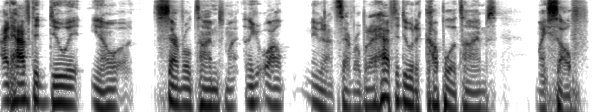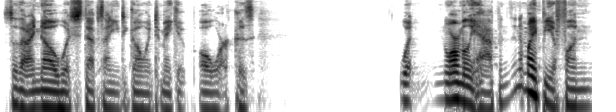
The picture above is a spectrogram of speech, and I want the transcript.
I'd have to do it, you know, several times my like well maybe not several but I'd have to do it a couple of times myself so that i know which steps i need to go in to make it all work because what normally happens and it might be a fun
